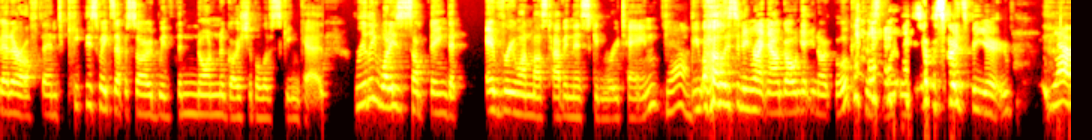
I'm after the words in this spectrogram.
better off than to kick this week's episode with the non negotiable of skincare. Really, what is something that everyone must have in their skin routine? Yeah. If you are listening right now, go and get your notebook because really this episode's for you yeah,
